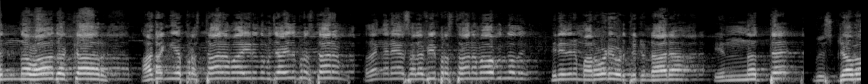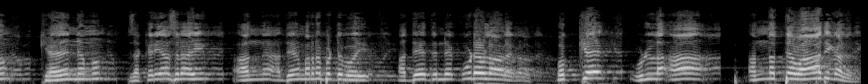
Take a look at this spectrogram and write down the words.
എന്ന വാദക്കാർ അടങ്ങിയ പ്രസ്ഥാനമായിരുന്നു മുജാഹിദ് പ്രസ്ഥാനം. അതെങ്ങനെയാ സലഫി പ്രസ്ഥാനമാകുന്നത്? ഇനി ഇതിന് മറുപടി കൊടുത്തിട്ടുണ്ട്. ആരാ? ഇന്നത്തെ വിസ്ഡവും ഖേനമും സക്കരിയ സലാഹിയും അന്ന് അദ്ദേഹം മരണപ്പെട്ടു പോയി. അദ്ദേഹത്തിന്റെ കൂടെയുള്ള ആളുകൾ. ഒക്കെ ഉള്ള ആ അന്നത്തെ വാദികൾ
